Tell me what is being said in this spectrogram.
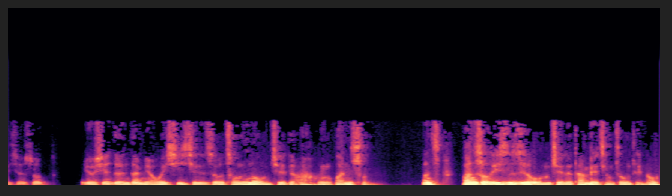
也就是说，有些人在描绘细节的时候，从容让我们觉得啊很繁琐。那繁琐的意思就是我们觉得他没有讲重点哦。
